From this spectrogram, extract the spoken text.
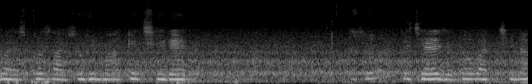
বয়স্ক শাশুড়ি মাকে ছেড়ে শাশুড়িকে ছেড়ে যেতেও পারছি না।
